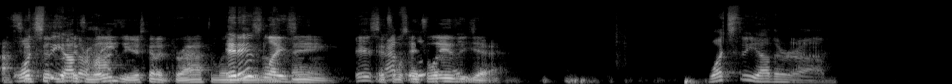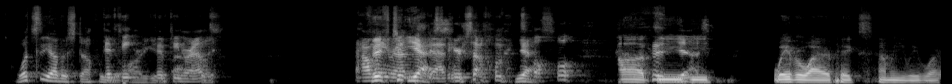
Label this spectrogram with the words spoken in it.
I think What's it's- the other It's hot- lazy. You just got to draft and let It do is their own lazy. Thing. it's, It's absolutely it's lazy. Yeah. what's the other um what's the other stuff we 15, argue 15 about, rounds. please? How many 15 rounds do you yes. your supplemental? Yes. Uh, the Yes. waiver wire picks. How many waiver wire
